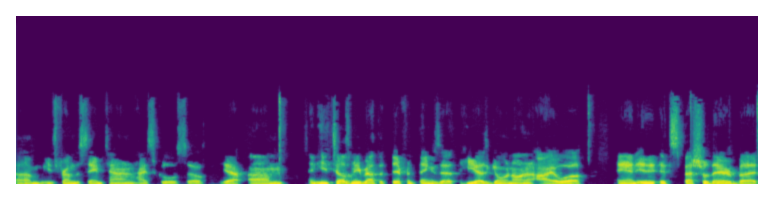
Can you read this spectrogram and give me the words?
Um, he's from the same town in high school, so yeah. Um, and he tells me about the different things that he has going on in Iowa and it, it's special there. But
